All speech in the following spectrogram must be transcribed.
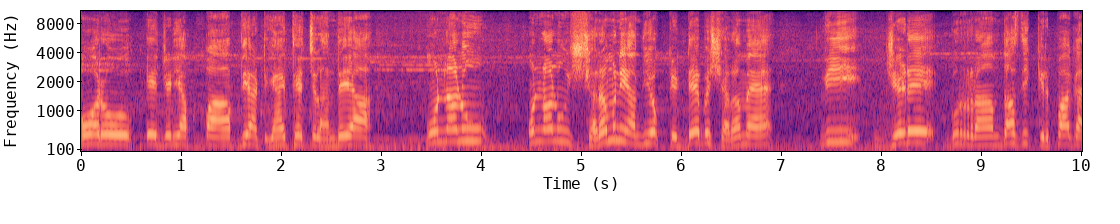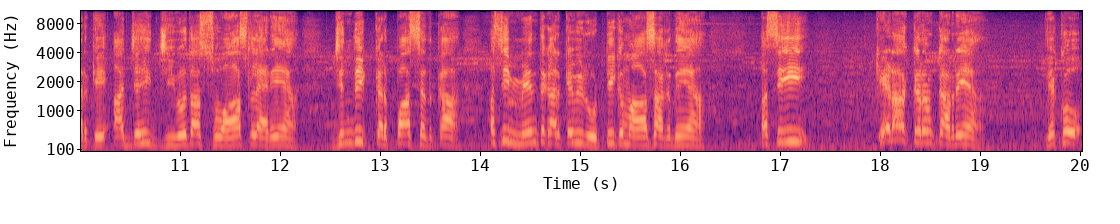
ਔਰ ਉਹ ਇਹ ਜਿਹੜੀਆਂ ਪਾਪ ਦੀਆਂ ਹੱਟੀਆਂ ਇੱਥੇ ਚਲਾਉਂਦੇ ਆ ਉਹਨਾਂ ਨੂੰ ਉਹਨਾਂ ਨੂੰ ਸ਼ਰਮ ਨਹੀਂ ਆਉਂਦੀ, ਉਹ ਕਿੱਡੇ ਬਸ਼ਰਮ ਹੈ ਵੀ ਜਿਹੜੇ ਗੁਰੂ ਰਾਮਦਾਸ ਦੀ ਕਿਰਪਾ ਕਰਕੇ ਅੱਜ ਅਸੀਂ ਜੀਵਤ ਦਾ ਸਵਾਸ ਲੈ ਰਹੇ ਹਾਂ, ਜਿੰਦੀ ਕਿਰਪਾ, ਸਦਕਾ, ਅਸੀਂ ਮਿਹਨਤ ਕਰਕੇ ਵੀ ਰੋਟੀ ਕਮਾ ਸਕਦੇ ਹਾਂ। ਅਸੀਂ ਕਿਹੜਾ ਕਰਮ ਕਰ ਰਹੇ ਹਾਂ? ਵੇਖੋ,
